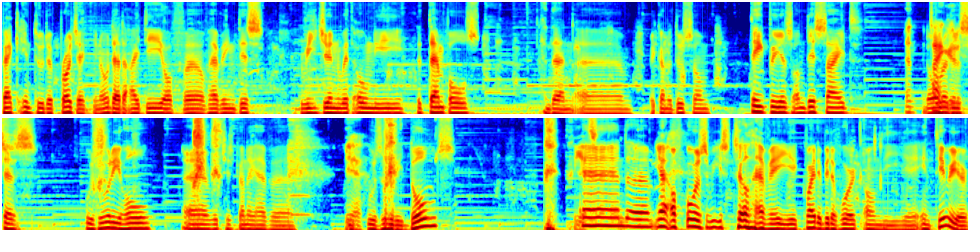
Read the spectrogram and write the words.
back into the project. You know, that idea of uh, of having this region with only the temples, and then um, we're gonna do some tapirs on this side. And It already says Ussuri Hall, uh, which is gonna have a Yeah. Ussuri dholes. yes. And um, yeah, of course, we still have a uh, quite a bit of work on the uh, interior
